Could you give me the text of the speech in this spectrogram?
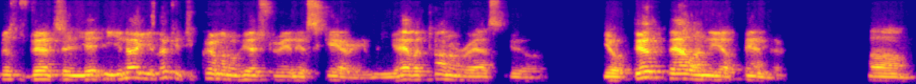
Mr. Vincent, you, you know, you look at your criminal history and it's scary. I mean, you have a ton of arrests, you're, you're a fifth felony offender. Um,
